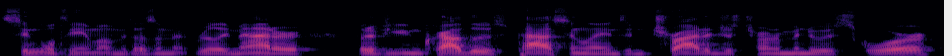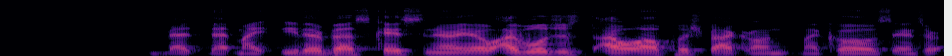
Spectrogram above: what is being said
single team him, it doesn't really matter. But if you can crowd those passing lanes and try to just turn him into a score, that, that might be their best case scenario. I will just I'll, I'll push back on my co-host answer.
